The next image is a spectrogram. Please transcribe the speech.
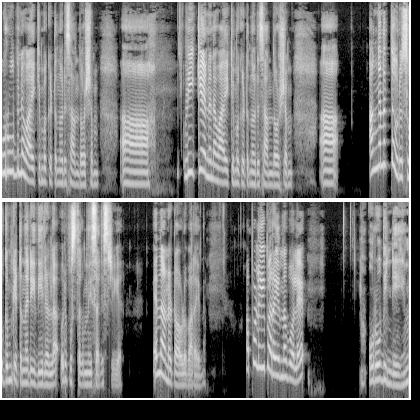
ഉറൂബിനെ വായിക്കുമ്പോൾ കിട്ടുന്ന ഒരു സന്തോഷം വി കെ എന്നെ വായിക്കുമ്പോൾ കിട്ടുന്ന ഒരു സന്തോഷം അങ്ങനത്തെ ഒരു സുഖം കിട്ടുന്ന രീതിയിലുള്ള ഒരു പുസ്തകം നീ സജസ്റ്റ് ചെയ്യുക എന്നാണ് കേട്ടോ അവൾ പറയുന്നത്. അപ്പോൾ ഈ പറയുന്ന പോലെ ഉറൂബിന്റെയും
